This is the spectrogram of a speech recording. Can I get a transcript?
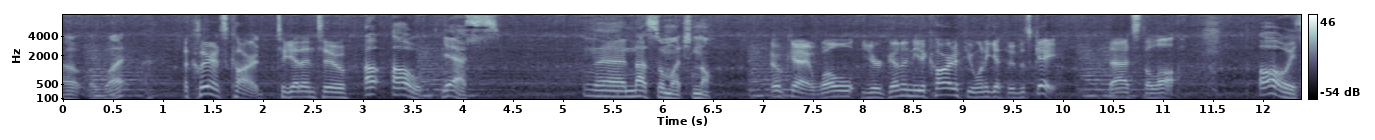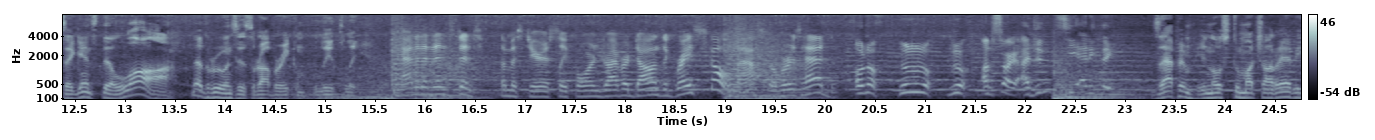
oh, uh, what? A clearance card to get into. Oh, oh, yes. Nah, not so much, no. Okay, well, you're gonna need a card if you want to get through this gate. That's the law. Oh, it's against the law. That ruins this robbery completely. And in an instant, the mysteriously foreign driver dons a gray skull mask over his head. Oh no, no, no, no, no! I'm sorry, I didn't see anything. Zap him, he knows too much already.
